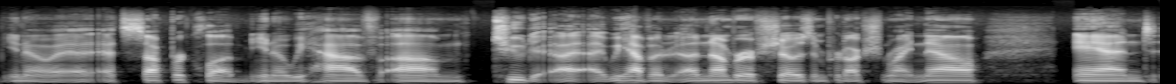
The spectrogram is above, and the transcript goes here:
You know, at, at Supper Club, you know, we have um, two uh, we have a, a number of shows in production right now, and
